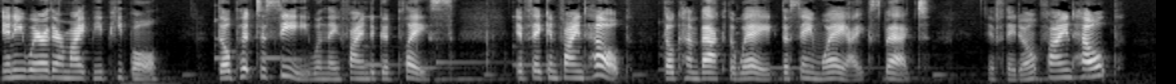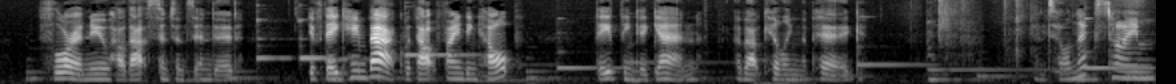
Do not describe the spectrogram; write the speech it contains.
Anywhere there might be people. They'll put to sea when they find a good place. If they can find help, they'll come back the way the same way, I expect. If they don't find help, Flora knew how that sentence ended. If they came back without finding help, they'd think again about killing the pig. Until next time.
